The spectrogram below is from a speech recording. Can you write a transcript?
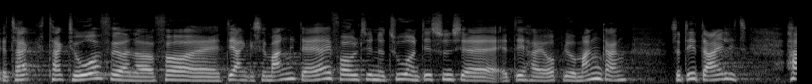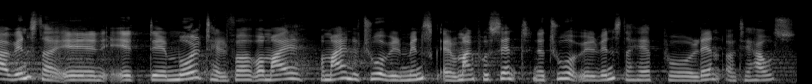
Ja, tak. Tak til ordføreren for øh, det engagement, der er i forhold til naturen. Det synes jeg, at det har jeg oplevet mange gange. Så det er dejligt. Har Venstre et, et øh, måltal for, hvor meget, hvor meget natur vil menneske, eller hvor mange procent natur vil Venstre have på land og til havs?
